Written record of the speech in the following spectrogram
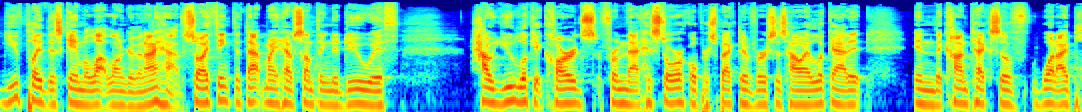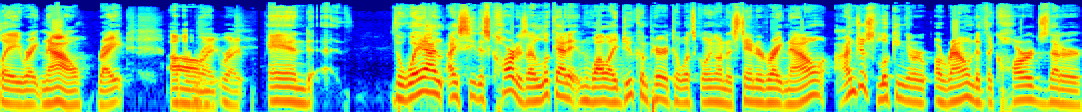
you've played this game a lot longer than I have, so I think that that might have something to do with how you look at cards from that historical perspective versus how I look at it in the context of what I play right now, right? Um, right right And the way I, I see this card is I look at it, and while I do compare it to what's going on in standard right now, I'm just looking ar- around at the cards that are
